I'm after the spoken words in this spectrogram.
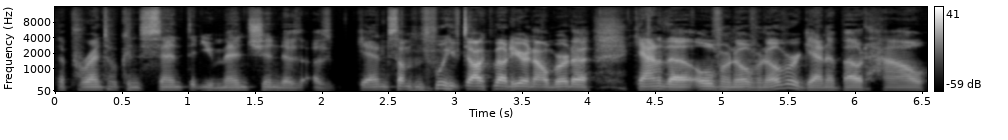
the parental consent that you mentioned, as, as again something we've talked about here in Alberta, Canada, over and over and over again about how.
